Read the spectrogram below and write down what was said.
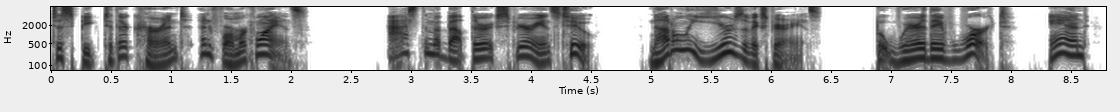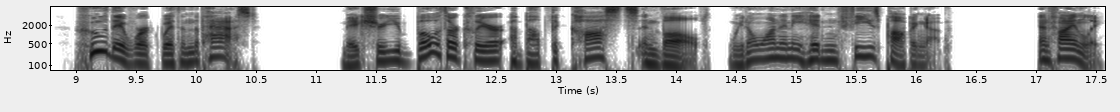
to speak to their current and former clients. Ask them about their experience too, not only years of experience, but where they've worked and who they've worked with in the past. Make sure you both are clear about the costs involved. We don't want any hidden fees popping up. And finally,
